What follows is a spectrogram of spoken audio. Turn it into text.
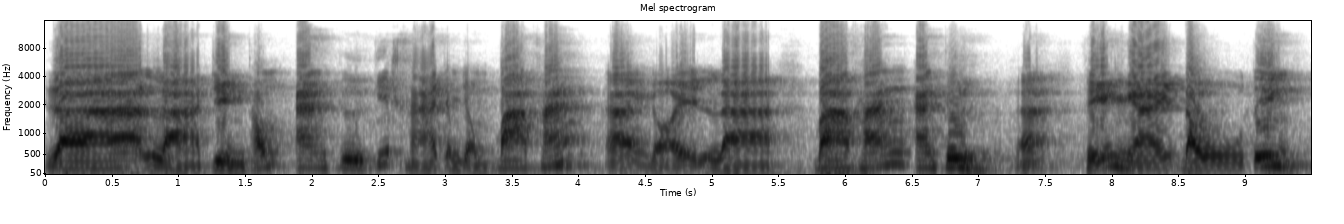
ra là truyền thống an cư kiết hạ trong vòng 3 tháng à, gọi là 3 tháng an cư. À, thì cái ngày đầu tiên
